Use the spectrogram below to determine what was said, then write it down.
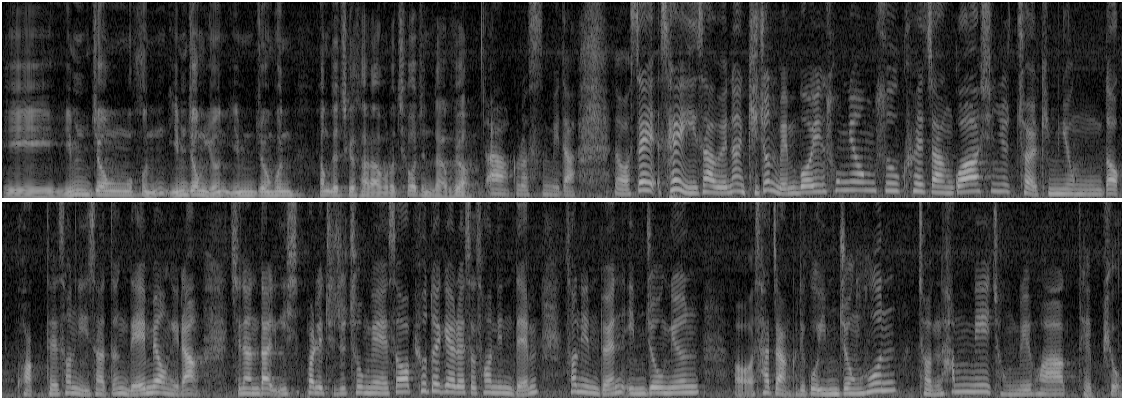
이 임종훈, 임종윤, 임종훈 형제 측의 사람으로 채워진다고요? 아 그렇습니다. 어, 새, 새 이사회는 기존 멤버인 송영숙 회장과 신유철, 김용덕, 곽태선 이사 등 네명이랑 지난달 28일 주주총회에서 표대결에서 선임된, 선임된 임종윤 어, 사장 그리고 임종훈 전 한미정밀화학 대표,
